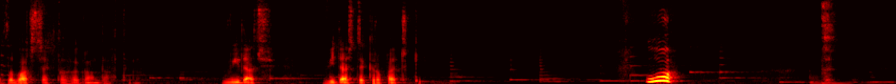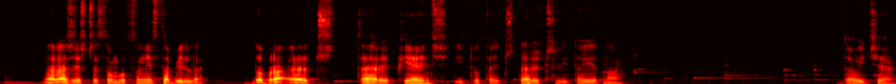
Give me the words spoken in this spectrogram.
Zobaczcie, jak to wygląda w tym. Widać, widać te kropeczki. Ło! Na razie jeszcze są mocno niestabilne. Dobra, e, 4, 5 i tutaj 4, czyli ta jedna dojdzie.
